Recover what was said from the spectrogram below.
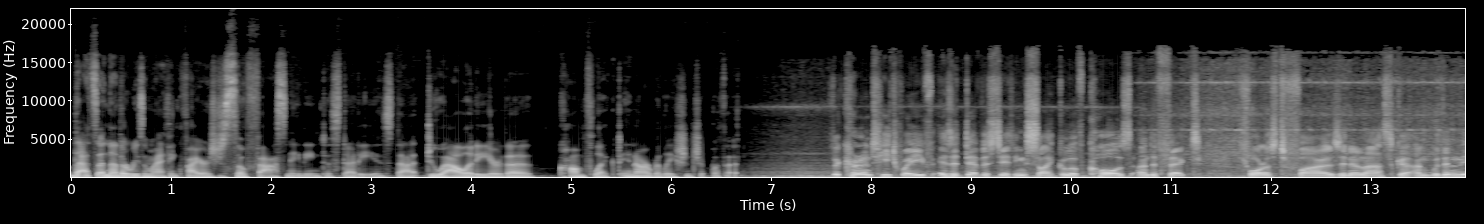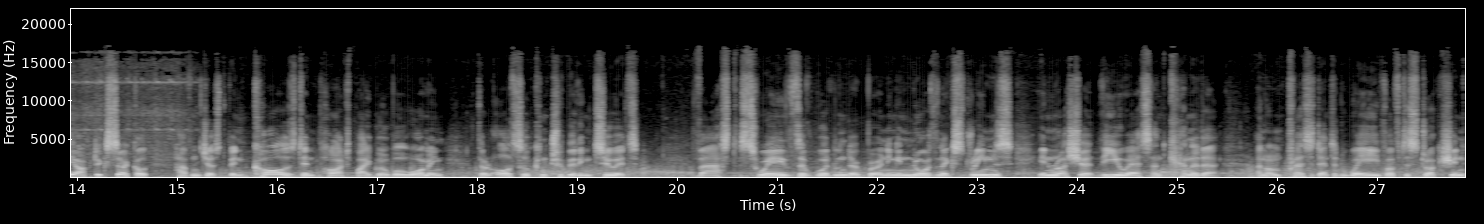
that's another reason why I think fire is just so fascinating to study is that duality or the conflict in our relationship with it. The current heatwave is a devastating cycle of cause and effect. Forest fires in Alaska and within the Arctic Circle haven't just been caused in part by global warming, they're also contributing to it. Vast swathes of woodland are burning in northern extremes in Russia, the US, and Canada. An unprecedented wave of destruction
